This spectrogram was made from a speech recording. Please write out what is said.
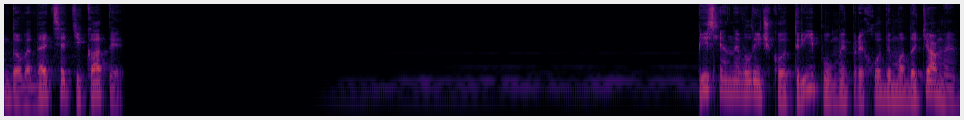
Доведеться тікати. Після невеличкого тріпу ми приходимо до тями.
